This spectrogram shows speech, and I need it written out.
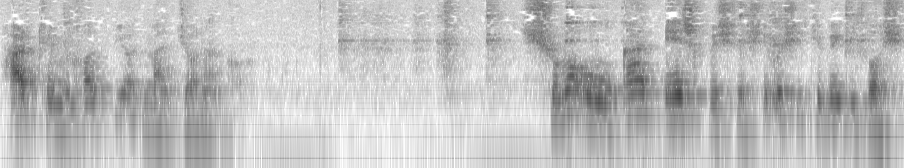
هر که می‌خواد بیاد مجانا کار. شما اونقدر عشق بهش داشته باشید که بگید باشه.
